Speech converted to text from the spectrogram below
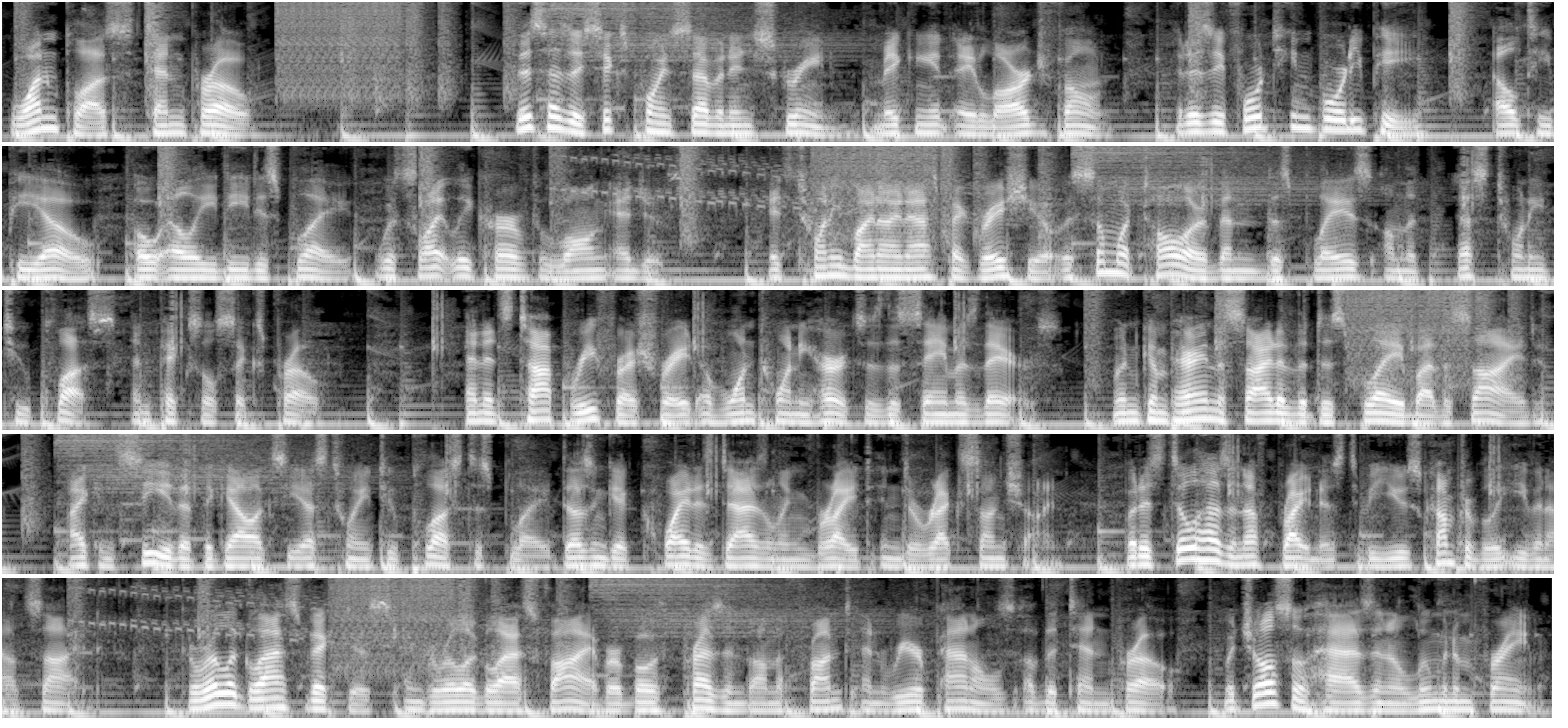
OnePlus 10 Pro. This has a 6.7 inch screen, making it a large phone. It is a 1440p LTPO OLED display with slightly curved long edges. Its 20 by 9 aspect ratio is somewhat taller than the displays on the S22 Plus and Pixel 6 Pro, and its top refresh rate of 120Hz is the same as theirs. When comparing the side of the display by the side, I can see that the Galaxy S22 Plus display doesn't get quite as dazzling bright in direct sunshine, but it still has enough brightness to be used comfortably even outside. Gorilla Glass Victus and Gorilla Glass 5 are both present on the front and rear panels of the 10 Pro, which also has an aluminum frame.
